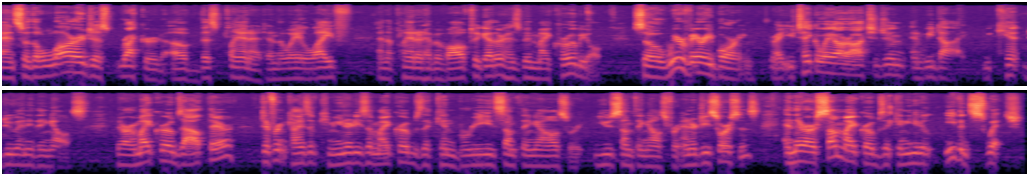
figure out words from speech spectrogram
and so the largest record of this planet and the way life and the planet have evolved together has been microbial. So we're very boring, right? You take away our oxygen and we die. We can't do anything else. There are microbes out there different kinds of communities of microbes that can breathe something else or use something else for energy sources. And there are some microbes that can even switch.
